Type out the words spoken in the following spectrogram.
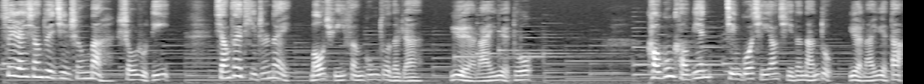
虽然相对晋升慢、收入低，想在体制内谋取一份工作的人越来越多。考公考编进国企央企的难度越来越大，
